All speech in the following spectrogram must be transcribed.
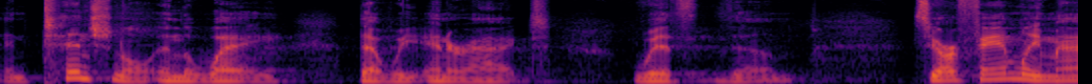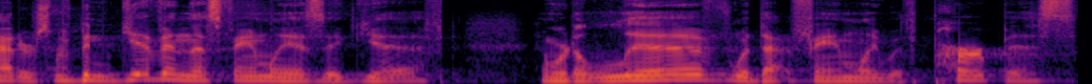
intentional in the way that we interact with them. See, our family matters. We've been given this family as a gift and we're to live with that family with purpose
